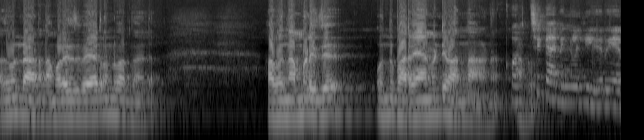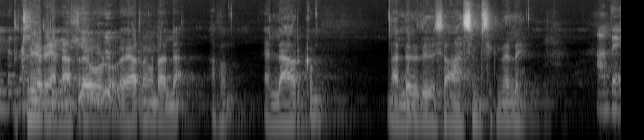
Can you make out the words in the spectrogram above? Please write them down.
അതുകൊണ്ടാണ് നമ്മളിത് വേറൊന്നും പറഞ്ഞല്ല അപ്പം നമ്മളിത് ഒന്ന് പറയാൻ വേണ്ടി വന്നതാണ്. കുറച്ച് കാര്യങ്ങൾ ക്ലിയർ ചെയ്യേണ്ടത്. ക്ലിയർ ചെയ്യേണ്ട അത്രേ ഉള്ളൂ. വേറെ കൊണ്ടല്ല. അപ്പം എല്ലാവർക്കും നല്ലൊരു ദിവസം ആശംസിക്കുന്നല്ലേ? അതെ.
